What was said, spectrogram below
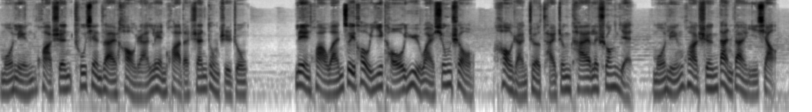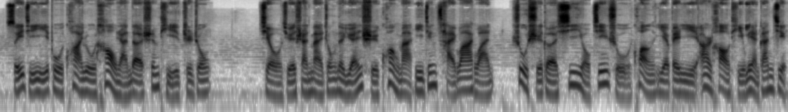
魔灵化身出现在浩然炼化的山洞之中。炼化完最后一头域外凶兽，浩然这才睁开了双眼。魔灵化身淡淡一笑，随即一步跨入浩然的身体之中。九绝山脉中的原始矿脉已经采挖完，数十个稀有金属矿也被以二号提炼干净，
